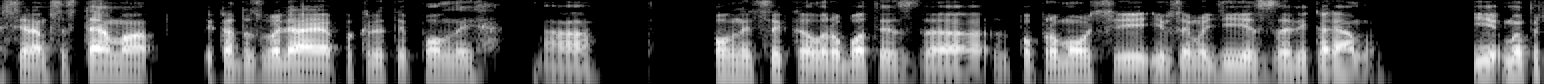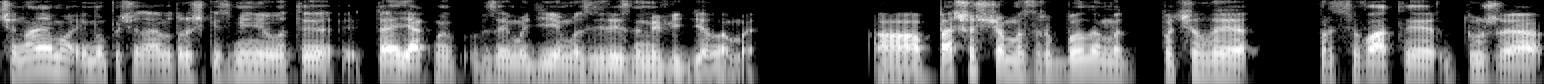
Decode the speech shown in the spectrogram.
CRM-система, яка дозволяє покрити повний, повний цикл роботи з, по промоції і взаємодії з лікарями. І ми починаємо, і ми починаємо трошки змінювати те, як ми взаємодіємо з різними відділами. Перше, що ми зробили, ми почали працювати дуже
